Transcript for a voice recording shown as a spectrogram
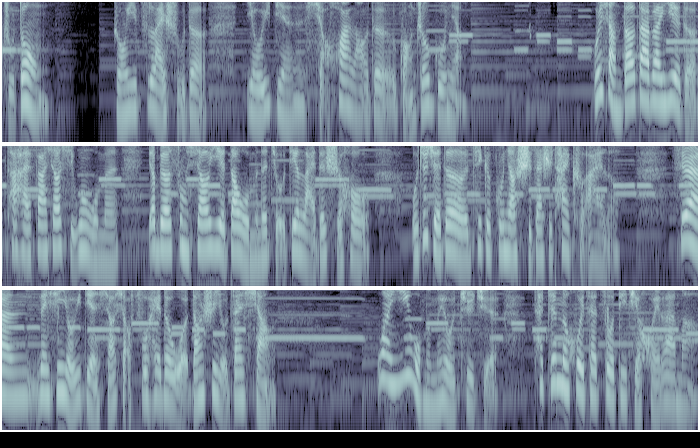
主动、容易自来熟的。有一点小话痨的广州姑娘，我一想到大半夜的，她还发消息问我们要不要送宵夜到我们的酒店来的时候，我就觉得这个姑娘实在是太可爱了。虽然内心有一点小小腹黑的我，当时有在想，万一我们没有拒绝，她真的会再坐地铁回来吗？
